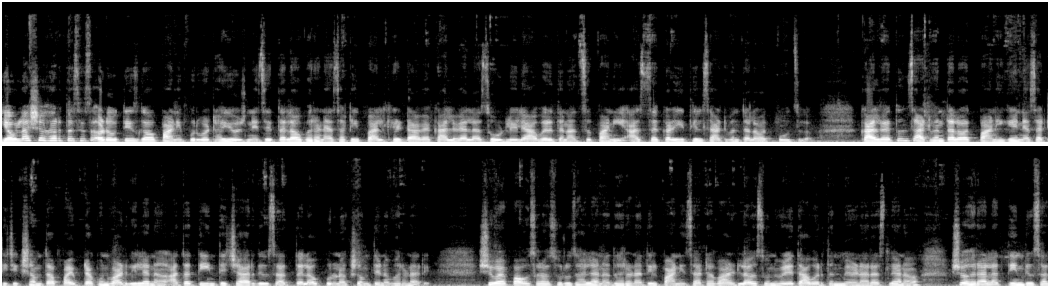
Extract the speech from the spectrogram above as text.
येवला शहर तसेच अडोतीस गाव पाणीपुरवठा योजनेचे तलाव भरण्यासाठी पालखेड डाव्या कालव्याला सोडलेल्या आवर्तनाचं पाणी आज सकाळी येथील साठवण तलावात पोहोचलं. कालव्यातून साठवण तलावात पाणी घेण्यासाठीची क्षमता पाईप टाकून वाढविल्यानं आता तीन ते चार दिवसात तलाव पूर्ण क्षमतेनं भरणार आहे. शिवाय पावसाळा सुरू झाल्यानं धरणातील पाणीसाठा वाढला असून वेळेत आवर्तन मिळणार असल्यानं शहराला तीन दिवसात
